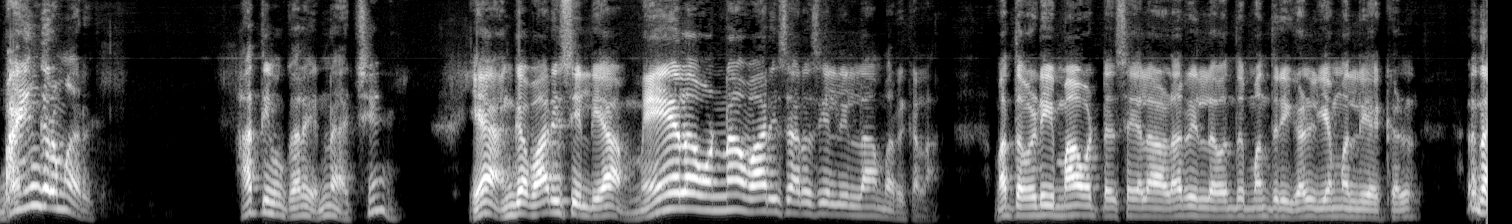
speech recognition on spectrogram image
பயங்கரமாக இருக்குது அதிமுகவில் என்ன ஆச்சு? ஏன் அங்கே வாரிசு இல்லையா? மேலே ஒன்றா வாரிசு அரசியல் இல்லாமல் இருக்கலாம். மற்றபடி மாவட்ட செயலாளர் இல்லை வந்து மந்திரிகள் எம்எல்ஏக்கள் இந்த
